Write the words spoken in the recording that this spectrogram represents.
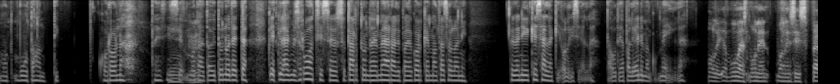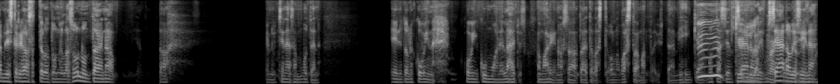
mut- mutantti korona, tai siis se Mhm. mutatoitunut, että, että kyllähän esimerkiksi Ruotsissa, jossa tartuntojen määrä oli paljon korkeammalla tasolla, niin kyllä niin kesälläkin oli siellä tautia paljon enemmän kuin meillä. Oli, ja mun mielestä mä olin, mä olin siis pääministerin haastattelutunnilla sunnuntaina. Ja, tota, ja nyt sinänsä muuten ei nyt ole kovin, kovin kummoinen lähetys, koska Marin osaa taitavasti olla vastaamatta yhtään mihinkään. Mm. Mutta se, sehän, Kyllä, oli, mä sehän, oli siinä,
